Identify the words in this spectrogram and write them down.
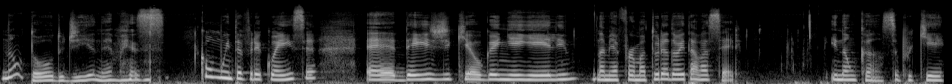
não todo dia, né? Mas com muita frequência, é, desde que eu ganhei ele na minha formatura da oitava série. E não cansa, porque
